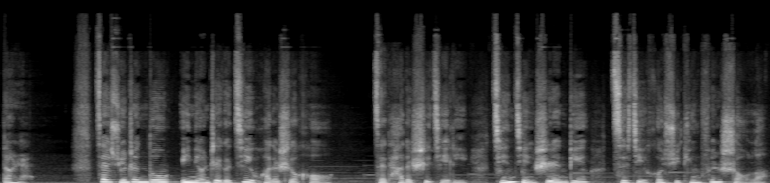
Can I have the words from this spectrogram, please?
当然，在徐振东酝酿这个计划的时候，在他的世界里，仅仅是认定自己和徐婷分手了，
